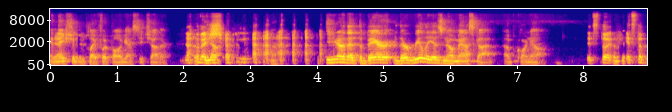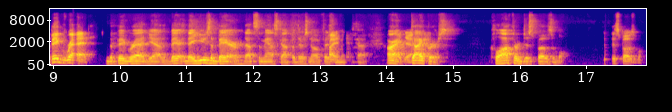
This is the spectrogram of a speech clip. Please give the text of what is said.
and yeah. they shouldn't play football against each other. No, but they you know, shouldn't. you know that the bear? There really is no mascot of Cornell. It's the, it's the big red. The big red, yeah. The bear. They use a bear. That's the mascot, but there's no official right. mascot. All right, yeah. diapers, cloth or disposable? Disposable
